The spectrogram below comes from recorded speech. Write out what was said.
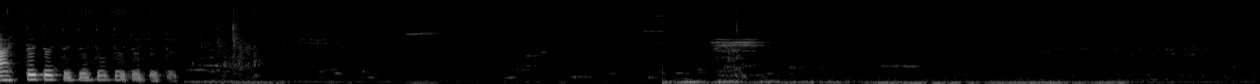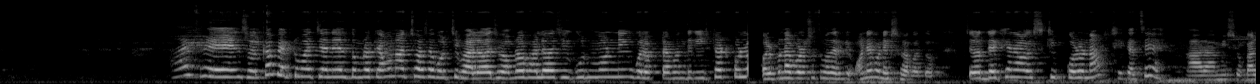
আয় তুই ব্যাক টু মাই চ্যানেল তোমরা কেমন আছো? আশা করছি ভালো আছো। আমরা ভালো আছি। গুড মর্নিং ব্লগটা এখন থেকে স্টার্ট করলাম। কল্পনা বলছো তোমাদেরকে অনেক অনেক স্বাগত। চলো দেখে নাও স্কিপ করো না, ঠিক আছে? আর আমি সকাল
